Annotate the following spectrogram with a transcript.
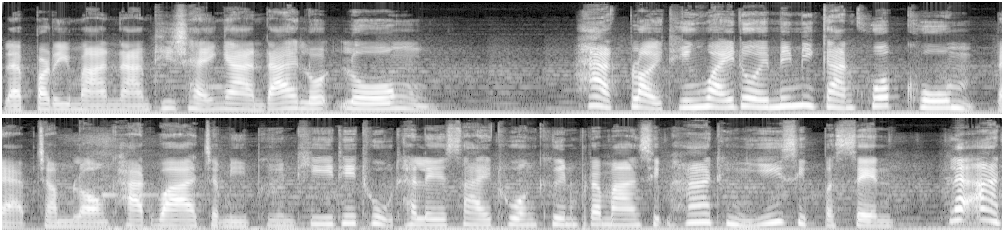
และปริมาณน้ำที่ใช้งานได้ลดลง หากปล่อยทิ้งไว้โดยไม่มีการควบคุม แบบจำลองคาดว่าจะมีพื้นที่ที่ถูกทะเลทรายทวงคืนประมาณ 15-20%และอาจ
